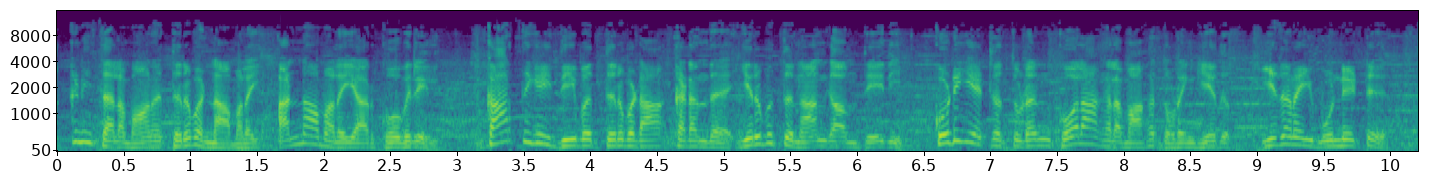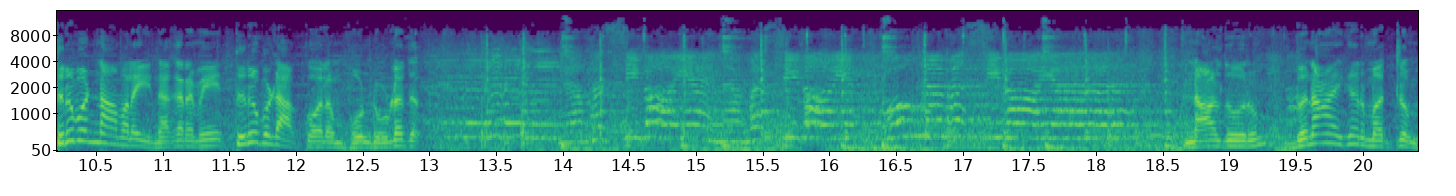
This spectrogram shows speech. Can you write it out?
அக்னி தலமான திருவண்ணாமலை அண்ணாமலையார் கோவிலில் கார்த்திகை தீப திருவிழா கடந்த இருபத்தி நான்காம் தேதி கொடியேற்றத்துடன் கோலாகலமாக தொடங்கியது. இதனை முன்னிட்டு திருவண்ணாமலை நகரமே திருவிழா கோலம் பூண்டுள்ளது. நாள்தோறும் விநாயகர் மற்றும்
